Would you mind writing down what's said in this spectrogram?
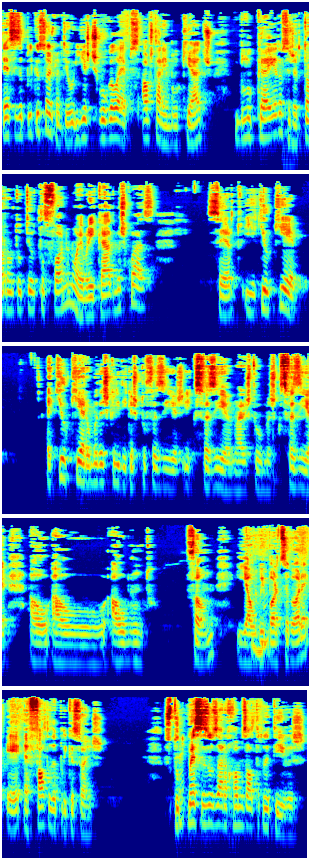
dessas aplicações. Portanto, eu, e estes Google Apps, ao estarem bloqueados, bloqueiam, ou seja, tornam-te o teu telefone, não é brincado, mas quase. Certo? E aquilo que é aquilo que era uma das críticas que tu fazias e que se fazia, não eras tu, mas que se fazia ao, ao, ao Ubuntu Phone e ao uhum. Agora é a falta de aplicações. Se tu Sim. começas a usar ROMs alternativas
